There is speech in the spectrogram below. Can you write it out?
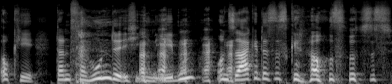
Okay, dann verhunde ich ihn eben und sage, das ist genauso süß.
